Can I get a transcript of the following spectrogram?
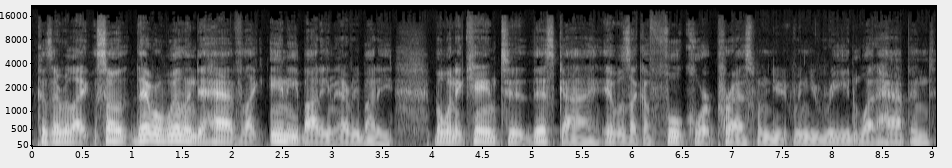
because they were like, so they were willing to have like anybody and everybody, but when it came to this guy, it was like a full court press when you when you read what happened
